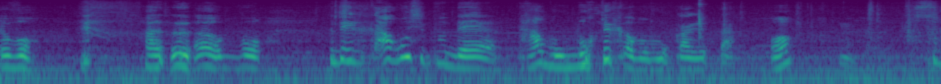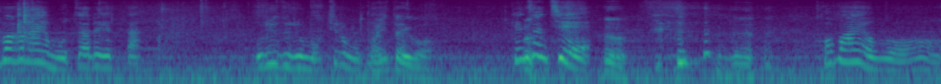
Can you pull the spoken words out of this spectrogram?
여보, 하나, 뭐. 근데 이거 까고 싶은데 다 못 먹을까봐 못 가겠다. 어? 응. 수박은 아예 못 자르겠다. 우리 둘이 먹지를 못하겠다. 이거. 괜찮지? 응. 거봐, 여보.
